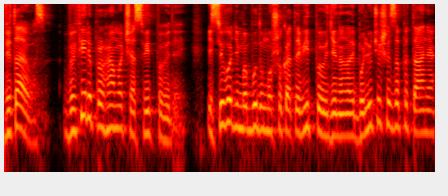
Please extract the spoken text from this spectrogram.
Вітаю вас! В ефірі програма Час відповідей. І сьогодні ми будемо шукати відповіді на найболючіші запитання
